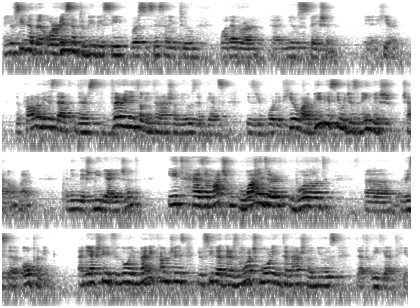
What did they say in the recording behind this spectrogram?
And you see that, the, or listen to BBC versus listening to whatever uh, news station uh, here. The problem is that there's very little international news that gets is reported here. While BBC, which is an English channel, right, an English media agent, it has a much wider world uh, uh, opening. And actually, if you go in many countries, you see that there's much more international news that we get here.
